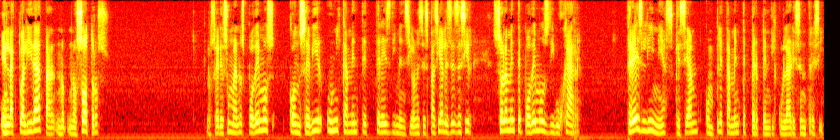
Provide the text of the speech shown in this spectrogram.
En la actualidad, para nosotros, los seres humanos, podemos concebir únicamente tres dimensiones espaciales, es decir, solamente podemos dibujar tres líneas que sean completamente perpendiculares entre sí.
